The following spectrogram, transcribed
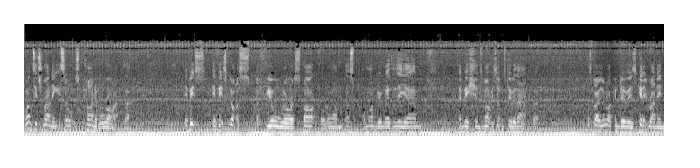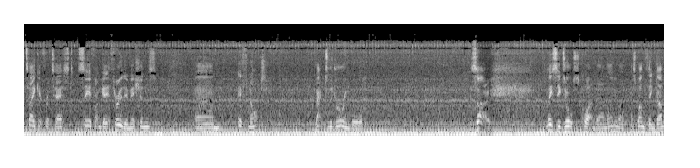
Once it's running it's, all, it's kind of alright but if it's if it's got a, a, fuel or a spark problem I'm, I'm wondering whether the um, emissions might be something to do with that but I suppose all I can do is get it running take it for a test see if I can get it through the emissions. Um, if not back to the drawing board so, at least the exhaust is quieting down there anyway. That's one thing done.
